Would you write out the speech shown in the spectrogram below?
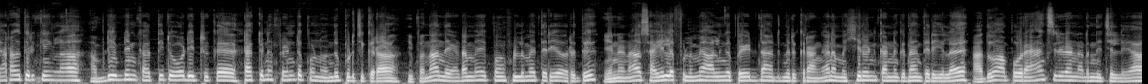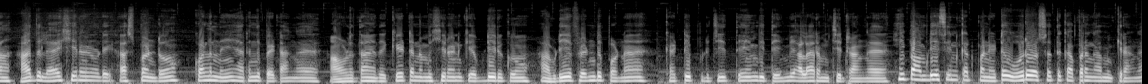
யாராவது இருக்கீங்களா? அப்படி இப்படின்னு கத்திட்டு ஓடிட்டு இருக்க. டக்குன்னு ஃப்ரெண்டு பொண்ணு வந்து பிடிச்சிக்கிறா. இப்போ தான் அந்த இடமே இப்போ ஃபுல்லுமே தெரிய வருது. என்னன்னா சைடில் ஃபுல்லுமே ஆளுங்க போயிட்டு தான் இருந்திருக்கிறாங்க. நம்ம ஹீரோயின் கண்ணுக்கு தான் தெரியல. அதுவும் அப்போ ஒரு ஆக்சிடென்ட் நடந்துச்சு இல்லையா? அதில் ஹீரோயினுடைய ஹஸ்பண்டும் குழந்தையும் இறந்து போயிட்டாங்க. அவ்வளோதான் இதை கேட்ட நம்ம ஹீரோயினுக்கு எப்படி இருக்கும்? அப்படியே ஃப்ரெண்டு பொண்ணை கட்டி பிடிச்சி தேம்பி தேம்பி அழ ஆரம்பிச்சிடுறாங்க. இப்போ அப்படியே சீன் கட் பண்ணிட்டு ஒரு வருஷத்துக்கு அப்புறம் காமிக்கிறாங்க.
